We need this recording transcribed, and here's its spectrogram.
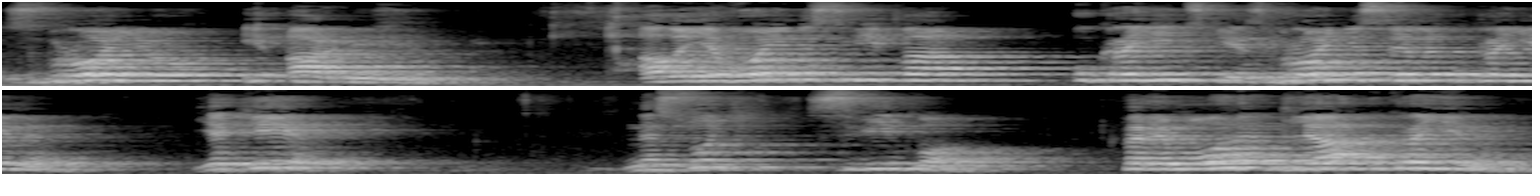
зброєю і армією. Але є воїни світла українські Збройні Сили України, які несуть світло перемоги для України.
